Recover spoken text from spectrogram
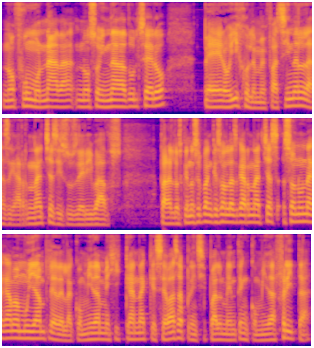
no fumo nada, no soy nada dulcero, pero híjole, me fascinan las garnachas y sus derivados. Para los que no sepan qué son las garnachas, son una gama muy amplia de la comida mexicana que se basa principalmente en comida frita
